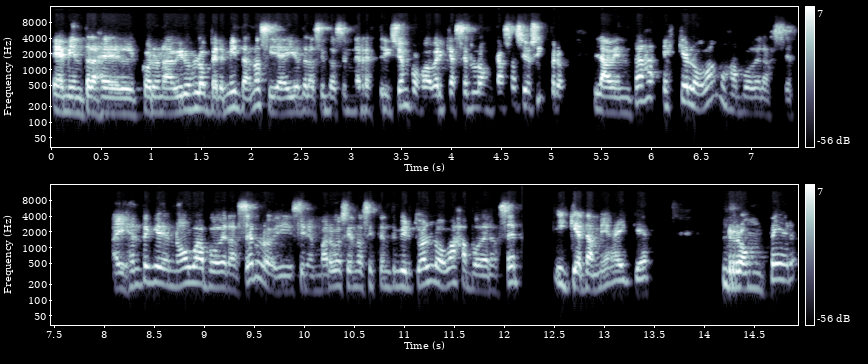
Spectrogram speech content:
eh, mientras el coronavirus lo permita, ¿no? Si hay otra situación de restricción, pues va a haber que hacerlo en casa sí o sí, pero la ventaja es que lo vamos a poder hacer hay gente que no va a poder hacerlo y sin embargo siendo asistente virtual lo vas a poder hacer. Y que también hay que romper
